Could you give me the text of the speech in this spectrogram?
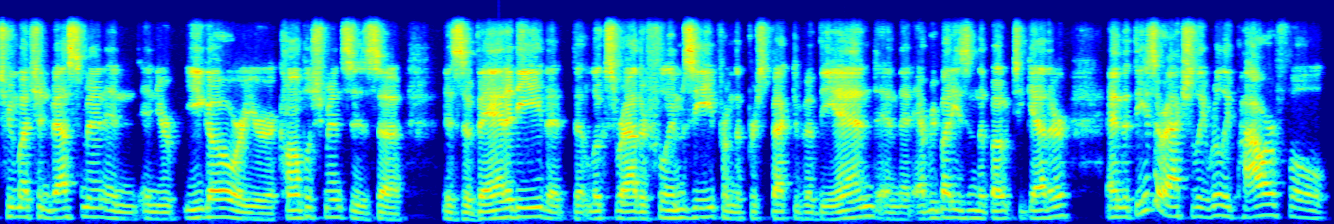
too much investment in in your ego or your accomplishments is. Uh, is a vanity that that looks rather flimsy from the perspective of the end, and that everybody's in the boat together, and that these are actually really powerful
